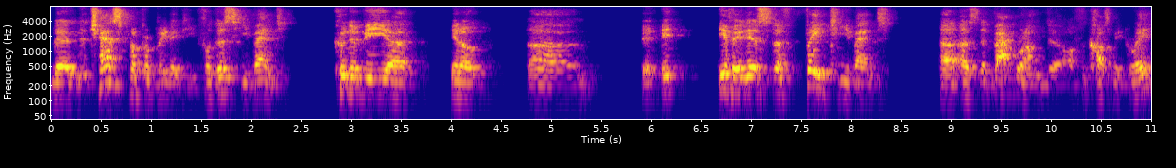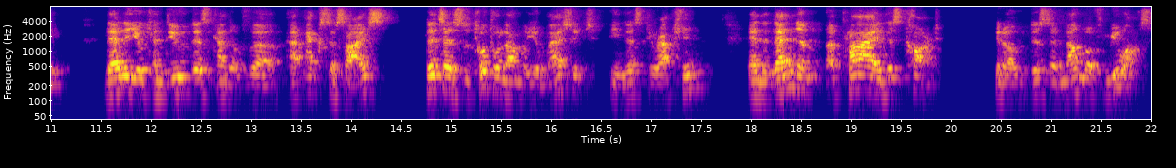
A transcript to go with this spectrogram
the, the chance probability for this event could be uh, you know, uh, it, if it is the fake event uh, as the background of the cosmic ray, then you can do this kind of uh, exercise. This is the total number you measured in this direction, and then apply this card, you know, this number of muons.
